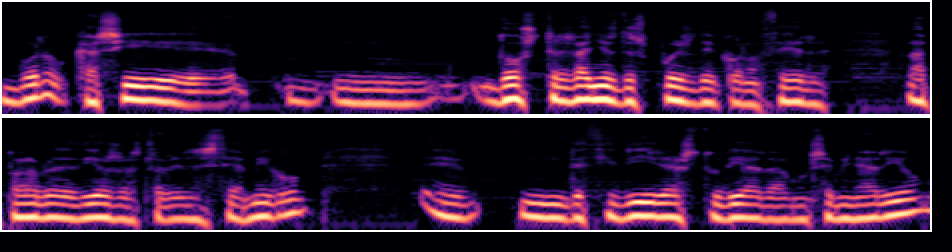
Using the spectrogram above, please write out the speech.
Bueno, casi mm, dos, tres años después de conocer la palabra de Dios a través de este amigo, eh, decidí ir a estudiar a un seminario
